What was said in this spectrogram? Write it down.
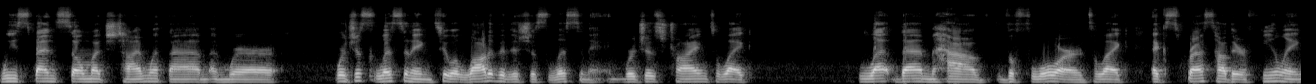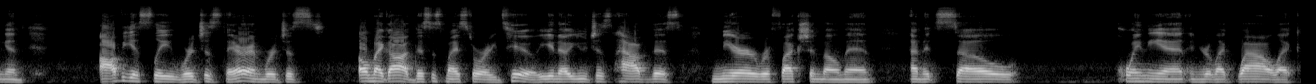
we spend so much time with them and we're we're just listening to a lot of it is just listening. We're just trying to like let them have the floor to like express how they're feeling. And obviously we're just there and we're just oh my god this is my story too. You know you just have this mirror reflection moment and it's so poignant and you're like wow like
